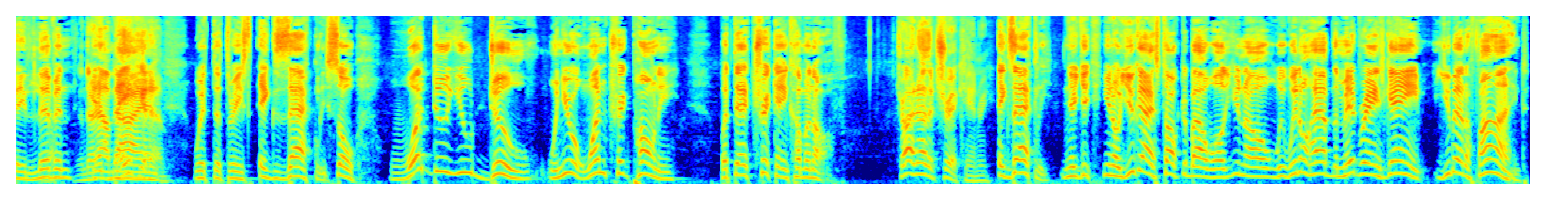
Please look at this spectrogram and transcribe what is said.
They living And they're and not making dying them. with the threes. Exactly. So, what do you do when you're a one trick pony, but that trick ain't coming off? Try another trick, Henry. Exactly. You, you, you know, you guys talked about, well, you know, we, we don't have the mid range game. You better find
